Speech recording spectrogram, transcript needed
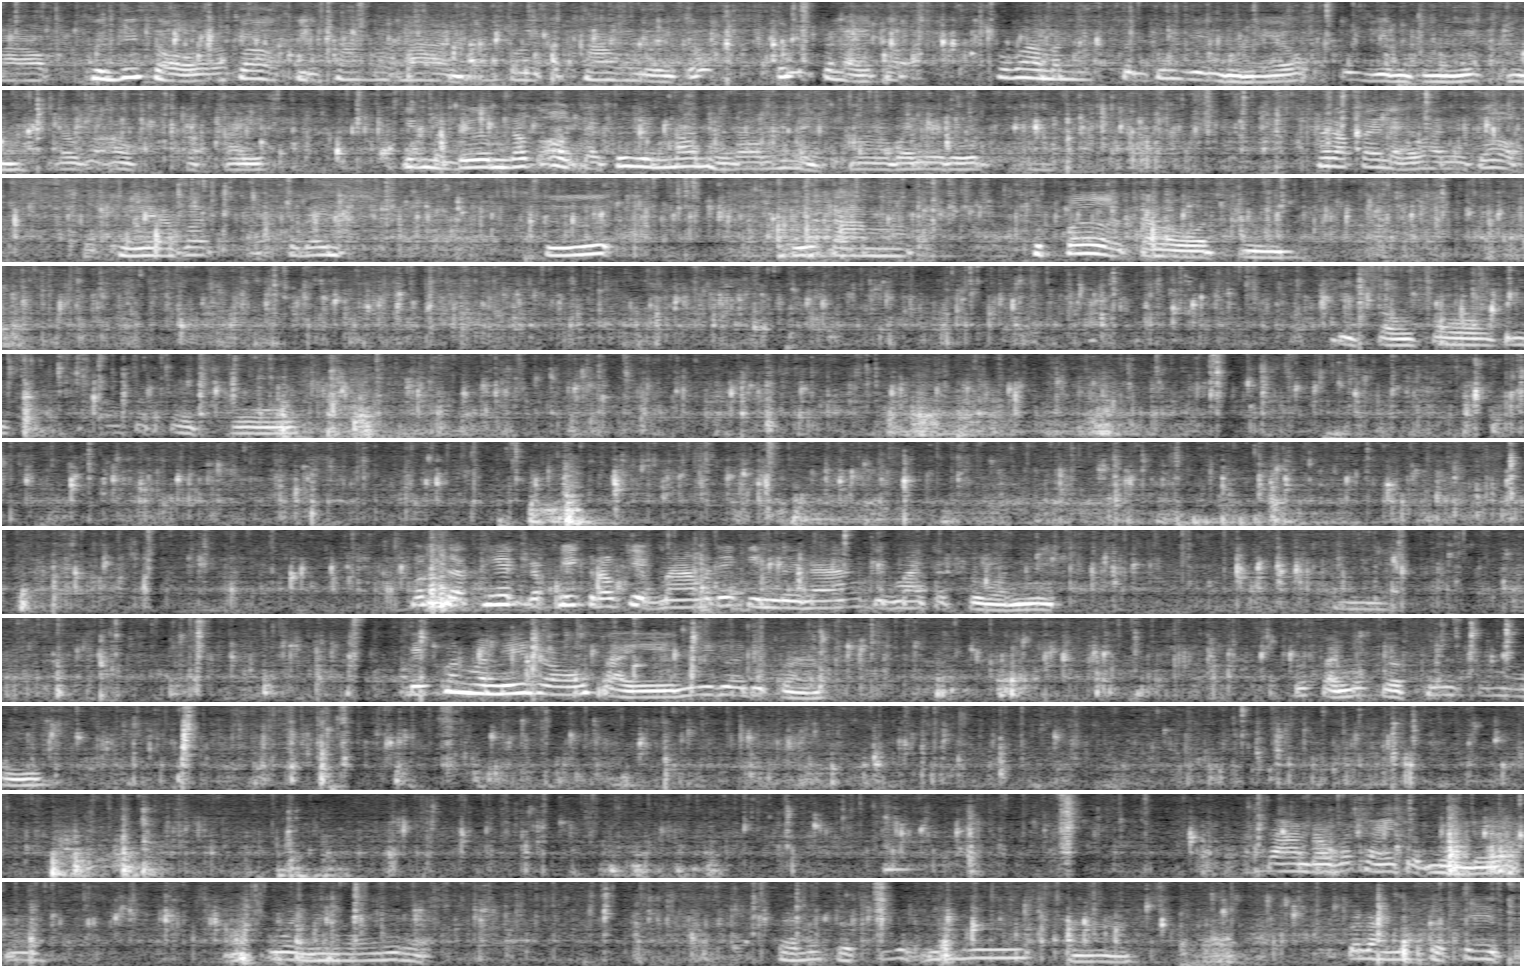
มาคืนที่สองแล้วก็กินข้าวนอกบ้านก็เลยกับข้าวกันเลยก็ก็ไม่เป็นไรก็เพราะว่ามันเป็นตู้เย็นอยู่แล้วตู้เย็นตรงนี้เราก็เอากลับไปกินเหมือนเดิมแล้วก็ออกจากตู้เย็นบ้านของเรานี่แหละมาไว้ในรถถ้าเราไปหลายวันก็ โอเคเราก็จะได้ซื้อซื้อตามซูเปอร์ตลอดอืมอีกสองฟองเป็นเอาสักแปดฟอง เทศกับพริกเราเก็บมาไม่ได้กินเลยนะ เก็บมาจากสวนนี่เบคอนวันนี้เราใส่นี่ด้วยดีกว่าก็ใส่มะเขือเทศเข้าไปจานเราก็ใช้เกือบหมดแล้ว เอาถ้วยน้อยๆนี่แหละใส่มะเขือเทศนิดนึงอ่ากำลังมะเขือเทศ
